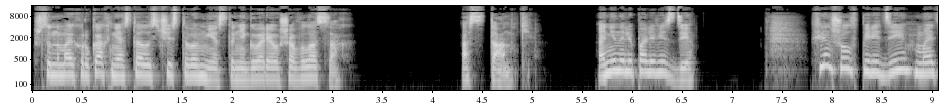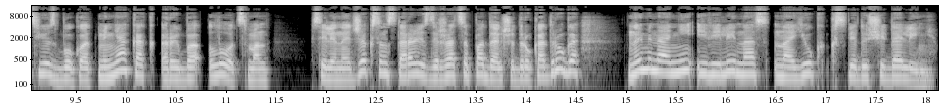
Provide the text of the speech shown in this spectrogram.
что на моих руках не осталось чистого места, не говоря уж о волосах. Останки. Они налипали везде. Финн шел впереди, Мэтью сбоку от меня, как рыба-лоцман. Селена и Джексон старались держаться подальше друг от друга, но именно они и вели нас на юг к следующей долине.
